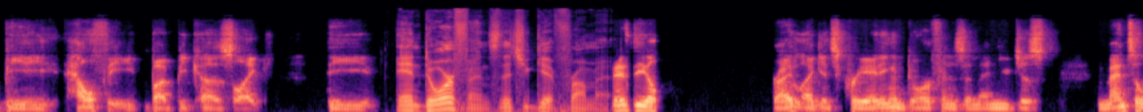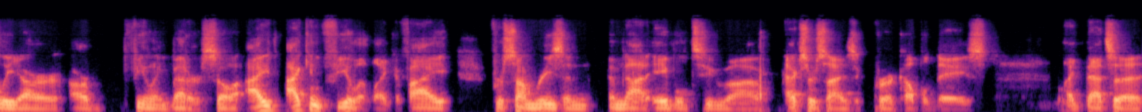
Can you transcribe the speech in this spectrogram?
be healthy, but because like the endorphins that you get from it, physio, right? Like it's creating endorphins, and then you just mentally are are feeling better. So I I can feel it. Like if I for some reason am not able to uh, exercise for a couple days, like that's a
